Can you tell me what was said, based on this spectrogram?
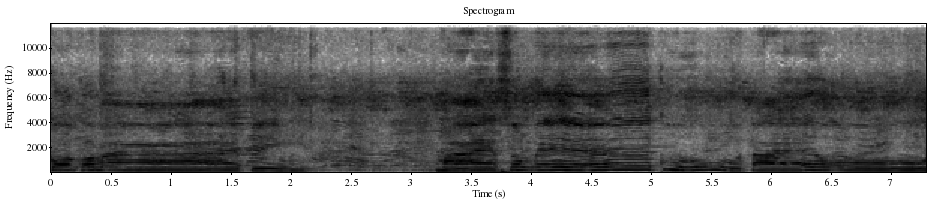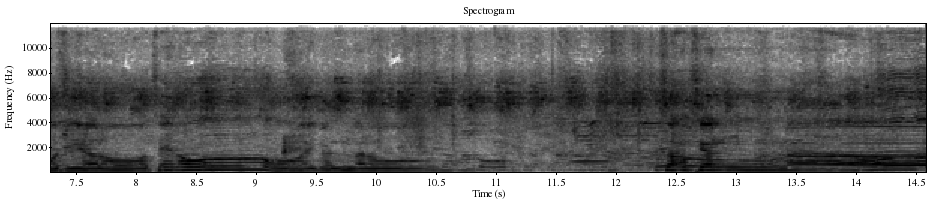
có có mà tình mà sống về cũ tài ô dìa lô thế nó gần lô. Sang chân là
